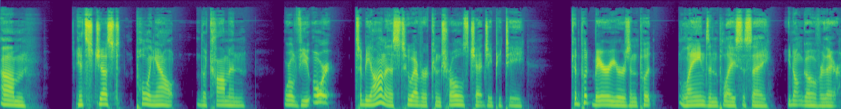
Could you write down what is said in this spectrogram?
Um, it's just pulling out the common worldview, or to be honest, whoever controls ChatGPT could put barriers and put lanes in place to say you don't go over there.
